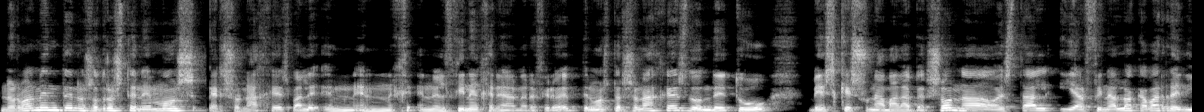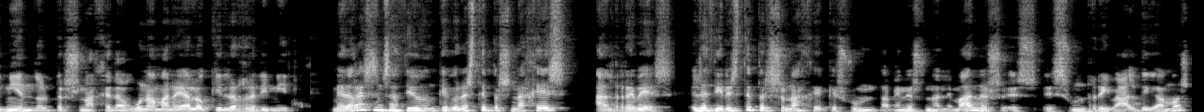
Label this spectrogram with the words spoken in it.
normalmente nosotros tenemos personajes, ¿vale? En, el cine en general me refiero, ¿eh? Tenemos personajes donde tú ves que es una mala persona o es tal y al final lo acabas redimiendo el personaje, de alguna manera lo quieres redimir. Me da la sensación que con este personaje es al revés. Es decir, este personaje, que es un, también es un alemán, es, es un rival, digamos,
